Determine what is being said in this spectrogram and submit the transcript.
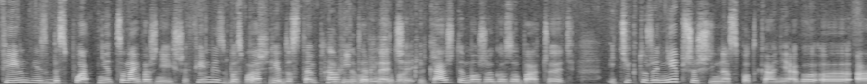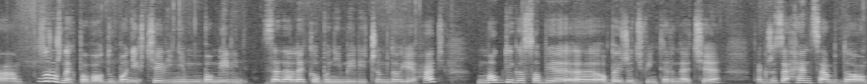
film jest bezpłatnie, co najważniejsze, film jest No bezpłatnie właśnie, dostępny każdy w internecie i każdy może go zobaczyć. I ci, którzy nie przyszli na spotkanie, a, go, e, a z różnych powodów, bo nie chcieli, nie, bo mieli za daleko, bo nie mieli czym dojechać, mogli go sobie e, obejrzeć w internecie. Także zachęcam do,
